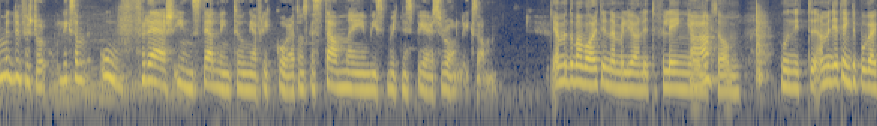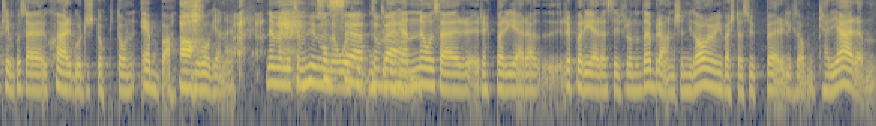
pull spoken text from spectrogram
Men du förstår, liksom ofräsch inställning till unga flickor. Att de ska stanna i en viss Britney Spears-roll liksom. Ja men de har varit i den här miljön lite för länge ja. och liksom hunnit... Ja, men jag tänkte på verkligen på så här skärgårdsdoktorn Ebba. Ah. Ihåg henne. Nej, men liksom, hur många år tog det för henne att så här reparera, reparera sig från den där branschen? Idag har hon ju värsta superkarriären liksom,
